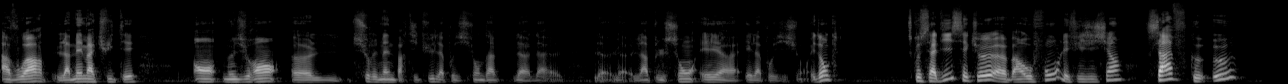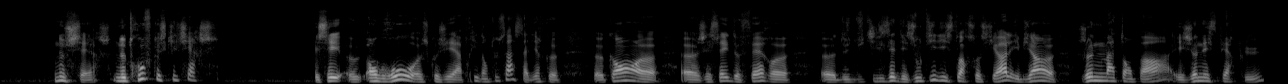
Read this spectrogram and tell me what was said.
avoir la même acuité en mesurant euh, sur une même particule la position l'impulsion et, euh, et la position. Et donc, ce que ça dit, c'est que, euh, ben, au fond, les physiciens savent que eux ne cherchent, ne trouvent que ce qu'ils cherchent. Et c'est en gros ce que j'ai appris dans tout ça, c'est-à-dire que quand j'essaye de faire, d'utiliser des outils d'histoire sociale, eh bien, je ne m'attends pas et je n'espère plus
